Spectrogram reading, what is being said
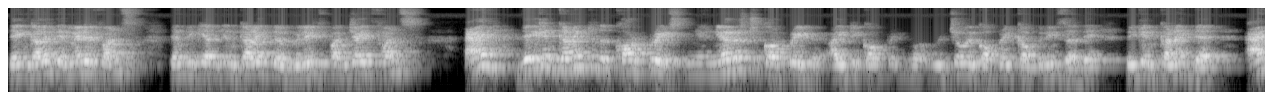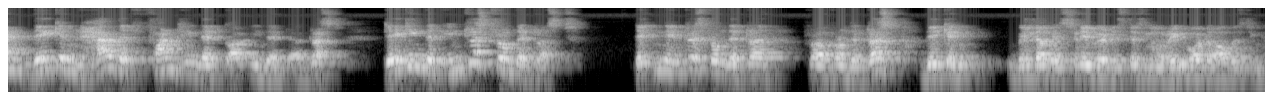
they can collect the MLA funds, then they can, can collect the village panchayat funds, and they can connect to the corporates, nearest corporate, IT corporate, whichever corporate companies are there, they can connect there, and they can have that fund in that, in that uh, trust taking the interest from the trust, taking the interest from the trust, from, from the trust, they can build up. Yesterday we were discussing rainwater harvesting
